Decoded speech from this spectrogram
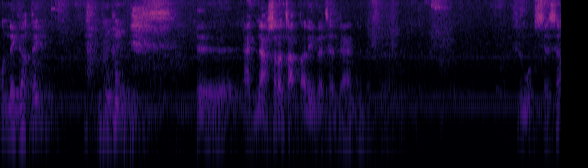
ونيغاتي عندنا عشرة تاع الطالبات هذا العام في المؤسسة.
